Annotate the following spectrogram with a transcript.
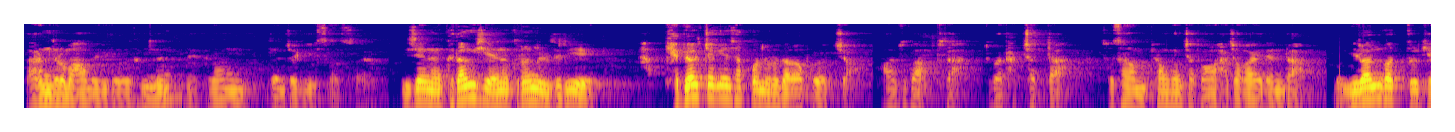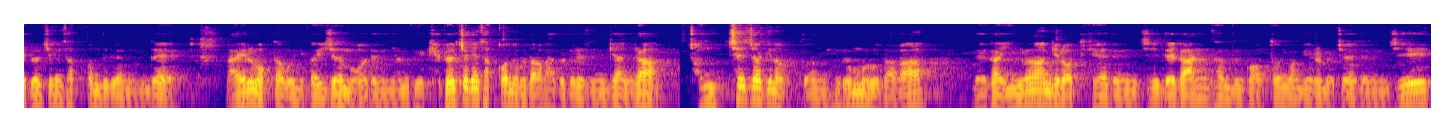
나름대로 마음의 위로를 삼는 네, 그런 어떤 적이 있었어요. 이제는 그 당시에는 그런 일들이 개별적인 사건으로다가 보였죠. 아 누가 아프다, 누가 다쳤다, 저 사람은 평생 저병을 가져가야 된다. 뭐 이런 것들 개별적인 사건들이었는데 나이를 먹다 보니까 이제는 뭐가 되느냐면 그게 개별적인 사건으로다가 받아들여지는 게 아니라 전체적인 어떤 흐름으로다가 내가 인간관계를 어떻게 해야 되는지, 내가 아는 사람들과 어떤 관계를 맺어야 되는지,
